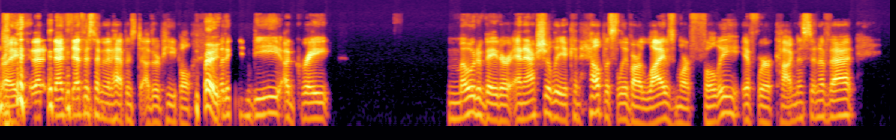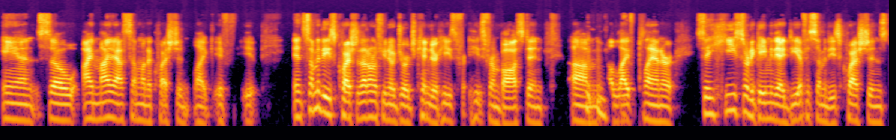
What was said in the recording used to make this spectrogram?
right? That, that death is something that happens to other people. Right. but it can be a great motivator and actually it can help us live our lives more fully if we're cognizant of that. And so i might ask someone a question like if if and some of these questions i don't know if you know george kinder he's he's from boston um, a life planner. So he sort of gave me the idea for some of these questions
